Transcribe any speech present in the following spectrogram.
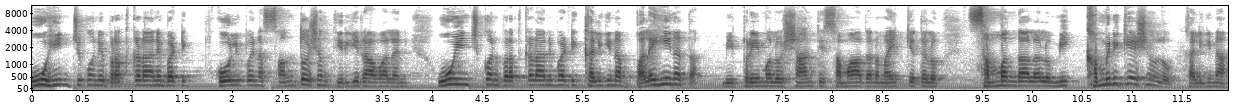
ఊహించుకొని బ్రతకడాన్ని బట్టి కోల్పోయిన సంతోషం తిరిగి రావాలని ఊహించుకొని బ్రతకడాన్ని బట్టి కలిగిన బలహీనత మీ ప్రేమలో శాంతి సమాధానం ఐక్యతలో సంబంధాలలో మీ కమ్యూనికేషన్లో కలిగిన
